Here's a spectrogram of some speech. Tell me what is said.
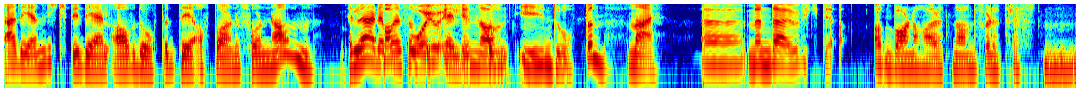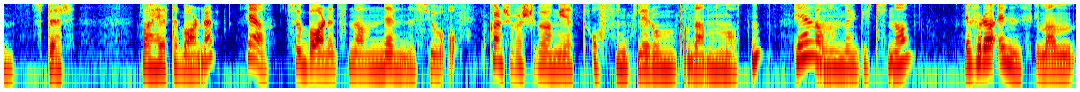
er det en viktig del av dåpen, det at barnet får navn? Eller er det Man bare sånn får jo ikke navn i dåpen, Nei. eh, men det er jo viktig at barnet har et navn før det presten spør hva heter barnet. Ja. Så barnets navn nevnes jo kanskje første gang i et offentlig rom på den måten, Ja. sammen med Guds navn. ja, for da man,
